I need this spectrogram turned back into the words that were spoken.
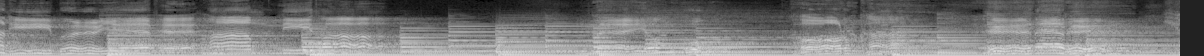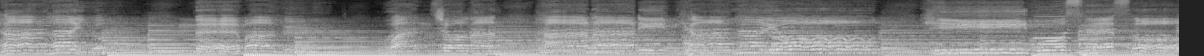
하나님을 예배합니다. 내 영혼 거룩한 은혜를 향하여 내 마음 완전한 하나님 향하여 이곳에서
